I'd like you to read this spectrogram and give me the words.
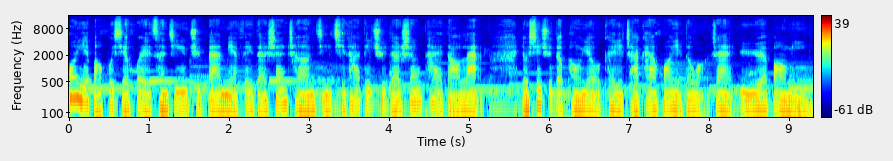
荒野保护协会曾经举办免费的山城及其他地区的生态导览，有兴趣的朋友可以查看荒野的网站预约报名。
